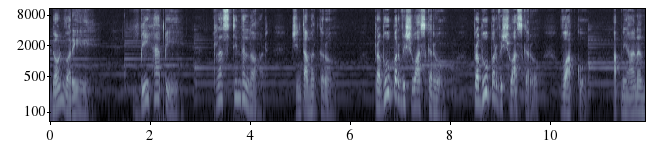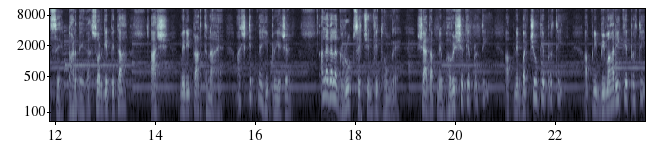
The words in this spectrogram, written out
Don't worry be happy trust in the lord चिंता मत करो, प्रभु पर विश्वास करो, प्रभु पर विश्वास करो। वो आपको अपने आनंद से भर देगा। स्वर्गीय पिता, आज मेरी प्रार्थना है, आज कितने ही प्रियजन अलग अलग रूप से चिंतित होंगे। शायद अपने भविष्य के प्रति, अपने बच्चों के प्रति, अपनी बीमारी के प्रति,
